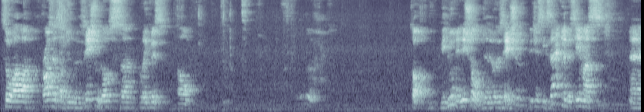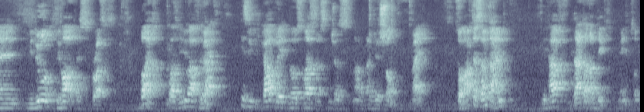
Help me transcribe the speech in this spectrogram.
so our process of generalization goes uh, like this. So, so we do initial generalization, which is exactly the same as uh, we do without this process. But what we do after that is we calculate those clusters, which is uh, I've just shown, right? So after some time, we have data update. Right? So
